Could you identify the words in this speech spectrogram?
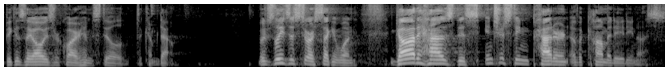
because they always require Him still to come down. Which leads us to our second one. God has this interesting pattern of accommodating us.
